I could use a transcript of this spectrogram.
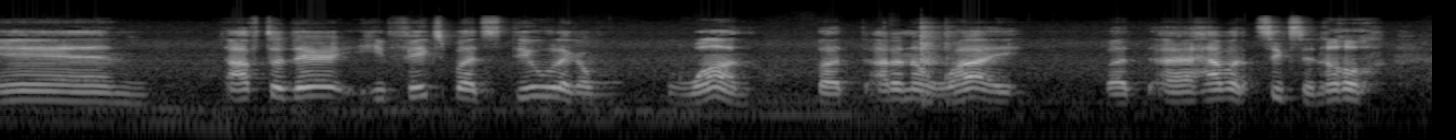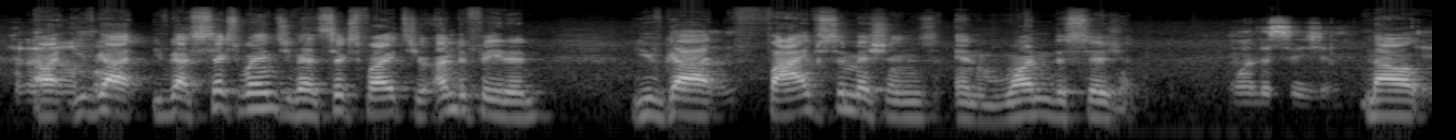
and after there he fixed but still like a one but I don't know why but I have a six and oh. All right, know. you've got you've got six wins. You've had six fights. You're undefeated. You've got five submissions and one decision. one decision. Now, Yeah.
